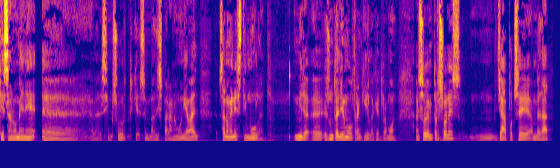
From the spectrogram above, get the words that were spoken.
que s'anomena, eh, a veure si em surt, que se'm va disparant amunt i avall, s'anomena Stimula't. Mira, eh, és un taller molt tranquil aquest, Ramon. Ens trobem persones, mm, ja potser amb edat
